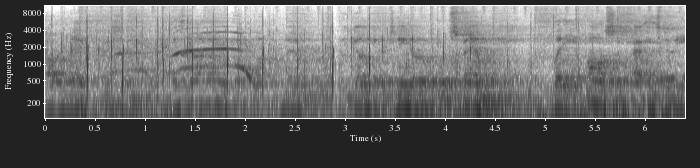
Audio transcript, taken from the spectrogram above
Our next presenter is not only a member of the Young Entertainer Awards family, but he also happens to be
